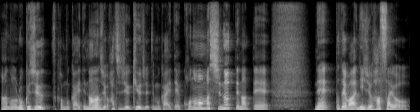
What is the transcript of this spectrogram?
あの、60とか迎えて、70、80、90って迎えて、このまま死ぬってなって、ね、例えば28歳を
